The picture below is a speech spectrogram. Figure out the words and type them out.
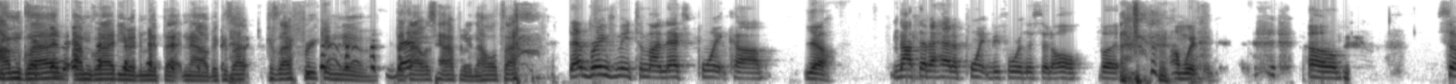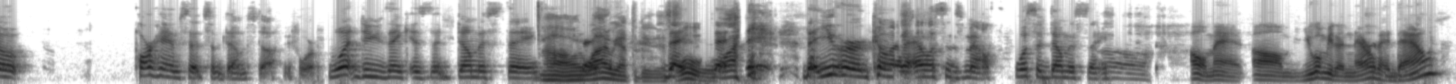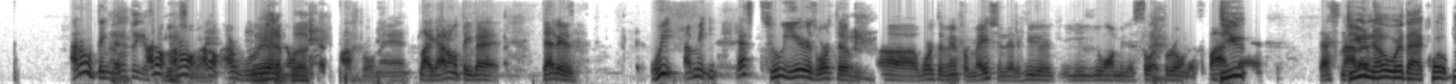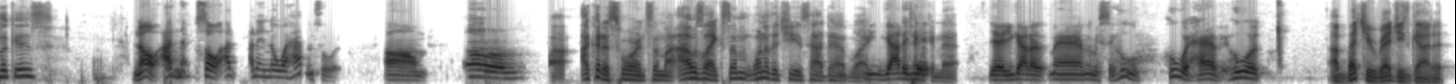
I'm glad I'm glad you admit that now because I because I freaking knew that That- that was happening the whole time. that brings me to my next point, COB. Yeah, Not that I had a point before this at all, but I'm with you. um, so Barham said some dumb stuff before. What do you think is the dumbest thing Oh, why do we have to do this? that Ooh, why? that, that you heard come out of Ellison's mouth? What's the dumbest thing? Oh. Oh man, um, you want me to narrow that down? I don't think I don't think I don't. I don't. I don't. I really don't book. think that's possible, man. Like I don't think that that is. We. I mean, that's two years worth of uh worth of information that if you you, you want me to sort through on the spot, Do you- man, that's not. Do you a- know where that quote book is? No, I. kn- So I, I didn't know what happened to it. Um, Um, Uh, I could have sworn some. I was like, some one of the chiefs had to have like you got to get. taken that. Yeah, you got to. Man, let me see who who would have it. Who would I bet you Reggie's got it.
